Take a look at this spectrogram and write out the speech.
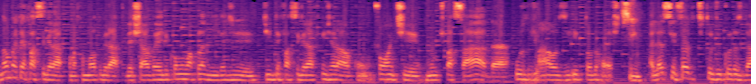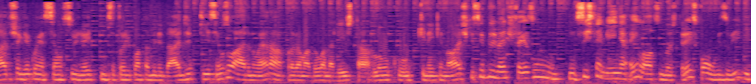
não para interface gráfica, mas para o modo gráfico, deixava ele como uma planilha de, de interface gráfica em geral, com fonte multipassada, uso de mouse e todo o resto. Sim. Aliás, assim, só título de curiosidade, cheguei a conhecer um sujeito no setor de contabilidade que, sem usuário, não era programador, analista, louco, que nem que nós, que simplesmente fez um, um sisteminha em Lotus 123 com o WYSIWYG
